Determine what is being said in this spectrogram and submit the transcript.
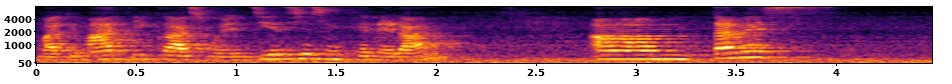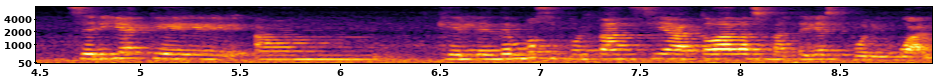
matemáticas o en ciencias en general, tal vez sería que que le demos importancia a todas las materias por igual.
